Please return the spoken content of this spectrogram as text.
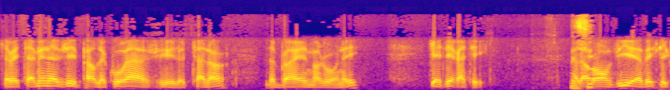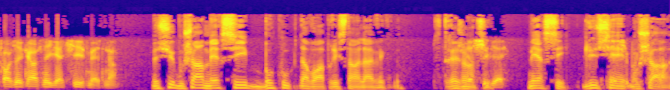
qui avait été aménagé par le courage et le talent de Brian Mulroney, qui a été raté. Alors, on vit avec les conséquences négatives maintenant. Monsieur Bouchard, merci beaucoup d'avoir pris ce temps-là avec nous. C'est très gentil. Merci. Merci. Lucien Bouchard.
